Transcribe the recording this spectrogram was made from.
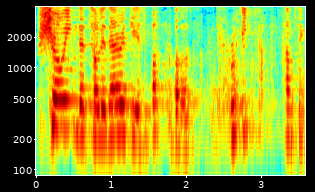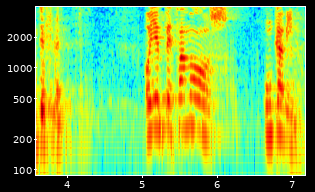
showing that solidarity is possible. They're really something different. Hoy empezamos un camino,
